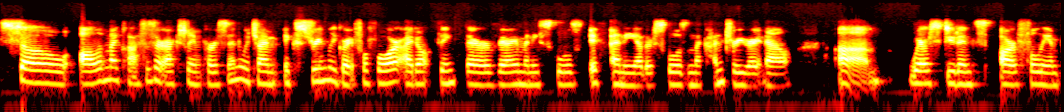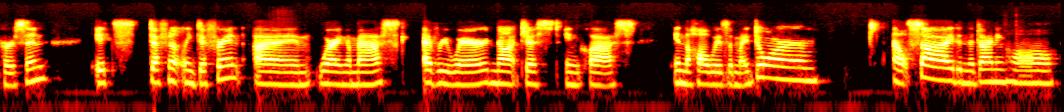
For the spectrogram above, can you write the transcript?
So all of my classes are actually in person, which I'm extremely grateful for. I don't think there are very many schools, if any other schools in the country right now, um, where students are fully in person. It's definitely different. I'm wearing a mask everywhere, not just in class, in the hallways of my dorm, outside, in the dining hall.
